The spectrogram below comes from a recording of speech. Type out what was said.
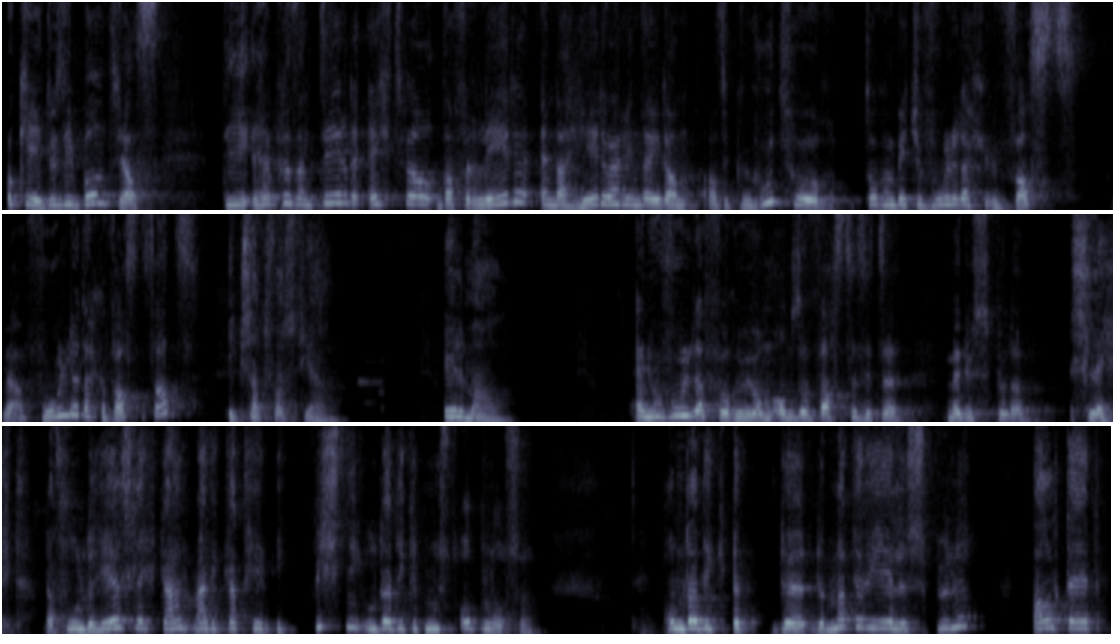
Oké, dus die bontjas, die representeerde echt wel dat verleden en dat heden waarin dat je dan, als ik u goed hoor, toch een beetje voelde dat je u vast, ja, voelde dat je vast zat. Ik zat vast, ja. Helemaal. En hoe voelde dat voor u om, om zo vast te zitten met uw spullen? Slecht. Dat voelde heel slecht aan, maar ik, had geen, ik wist niet hoe dat ik het moest oplossen. Omdat ik het, de, de materiële spullen altijd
